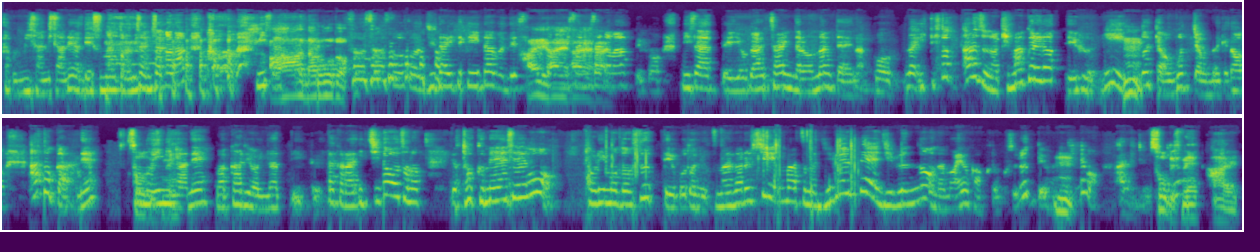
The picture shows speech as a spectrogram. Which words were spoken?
多分ミサミサね、デスノートのミサミサかな？ミサああ、なるほど。そうそうそうそう、時代的に多分です。はいはいはいはいミサミサかなって、こう、ミサって呼ばれたいんだろうな、みたいな、こう、な一つある種の気まぐれだっていうふうに、うん時は思っちゃうんだけど、後からね、その。意味がね、わかるようになっていく。だから一度、その、匿名性を取り戻すっていうことにつながるし、まあ、その自分で自分の名前を獲得するっていう話でもあるんですそうですね。はい。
